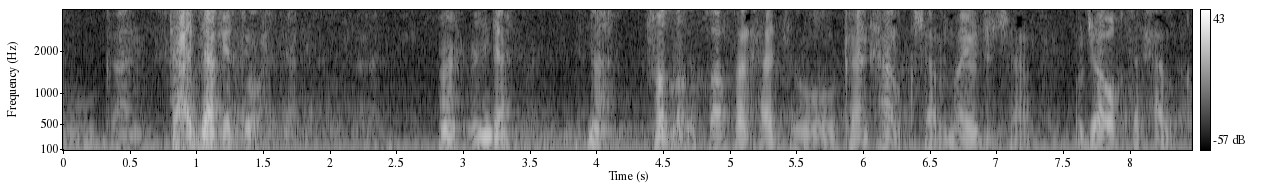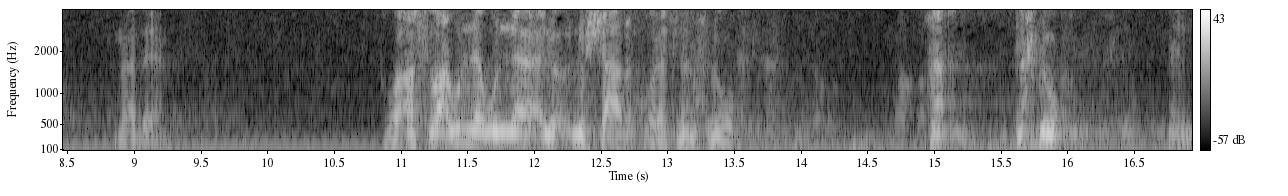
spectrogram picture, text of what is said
وكان تعداك الدور. ها عنده؟ نعم تفضل. صار في الحج وكان حلق شعر ما يوجد شعر وجاء وقت الحلق ماذا يعني؟ هو أصلع ولا ولا له الشعر ولكنه محلوق؟ ها محلوق. يعني.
